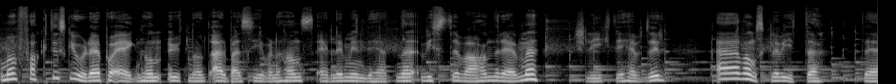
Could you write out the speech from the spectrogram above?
Om han faktisk gjorde det på egen hånd uten at arbeidsgiverne hans eller myndighetene visste hva han drev med, slik de hevder, er vanskelig å vite. Det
